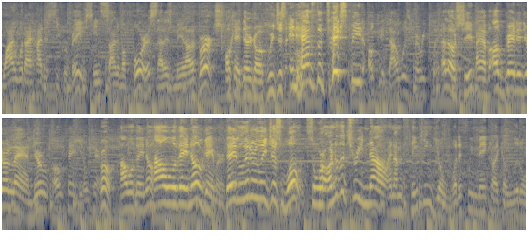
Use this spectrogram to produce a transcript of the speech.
why would I hide a secret base inside of a forest that is made out of birch? Okay, there you go. If we just enhance the tick speed. Okay, that was very quick. Hello, sheep. I have upgraded your land. You're okay. You don't care. Bro, how will they know? How will they know, gamer? They literally just won't. So we're under the tree now, and I'm thinking, yo, what if we make like a little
